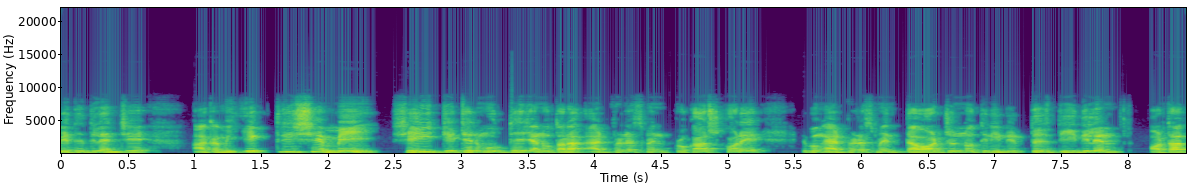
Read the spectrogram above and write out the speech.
বেঁধে দিলেন যে আগামী একত্রিশে মে সেই ডেটের মধ্যে যেন তারা অ্যাডভার্টাইজমেন্ট প্রকাশ করে এবং অ্যাডভার্টাইজমেন্ট দেওয়ার জন্য তিনি নির্দেশ দিয়ে দিলেন। অর্থাৎ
